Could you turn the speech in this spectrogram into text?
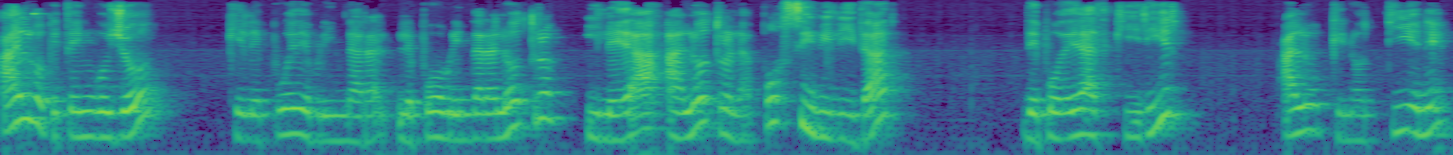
algo que tengo yo que le, puede brindar, le puedo brindar al otro y le da al otro la posibilidad de poder adquirir algo que no tiene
